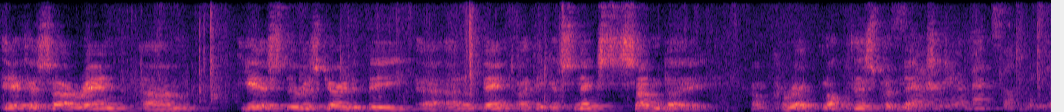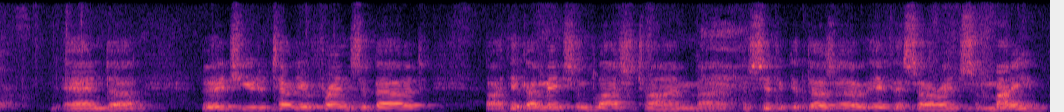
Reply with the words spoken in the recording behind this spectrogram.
FSRN, um, yes, there is going to be uh, an event, I think it's next Sunday, I'm correct? Not this, but next. Saturday, I meant Sunday, yes. And uh, urge you to tell your friends about it. I think I mentioned last time, uh, Pacifica does owe FSRN some money.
